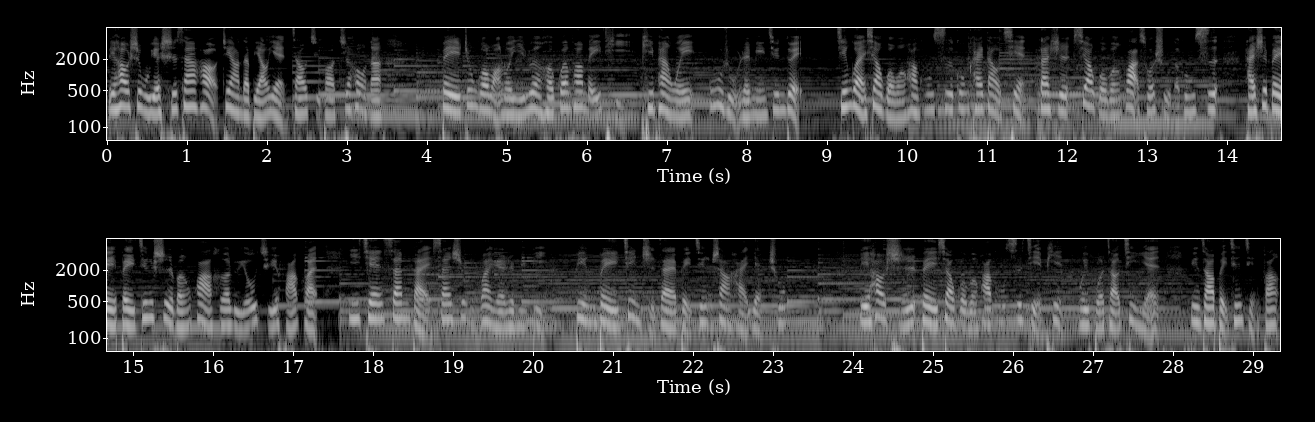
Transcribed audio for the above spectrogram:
李浩石五月十三号这样的表演遭举报之后呢，被中国网络舆论和官方媒体批判为侮辱人民军队。尽管效果文化公司公开道歉，但是效果文化所属的公司还是被北京市文化和旅游局罚款一千三百三十五万元人民币，并被禁止在北京、上海演出。李浩石被效果文化公司解聘，微博遭禁言，并遭北京警方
